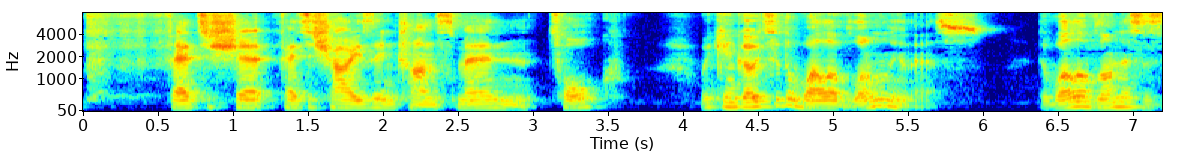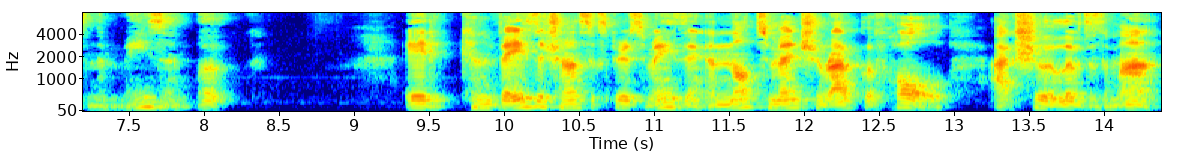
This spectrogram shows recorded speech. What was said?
fetish fetishizing trans men talk, we can go to The Well of Loneliness. The Well of Loneliness is an amazing book. It conveys the trans experience amazing, and not to mention Radclyffe Hall actually lived as a man.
